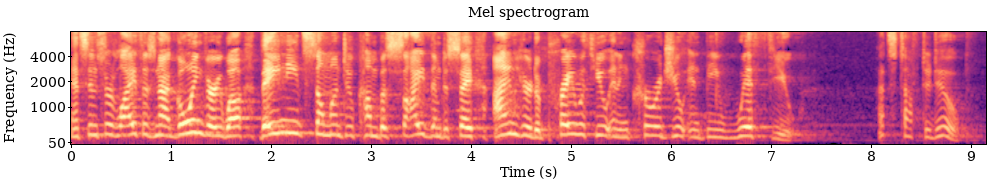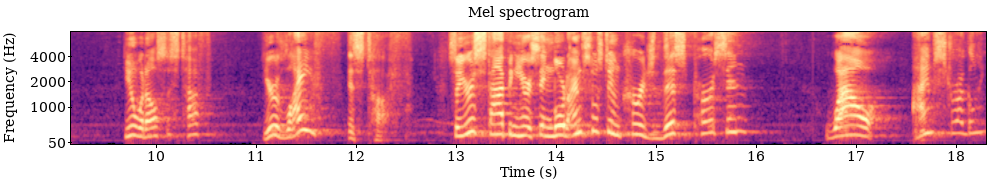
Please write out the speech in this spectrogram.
And since their life is not going very well, they need someone to come beside them to say, I'm here to pray with you and encourage you and be with you. That's tough to do. You know what else is tough? Your life is tough. So you're stopping here saying, Lord, I'm supposed to encourage this person while I'm struggling?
